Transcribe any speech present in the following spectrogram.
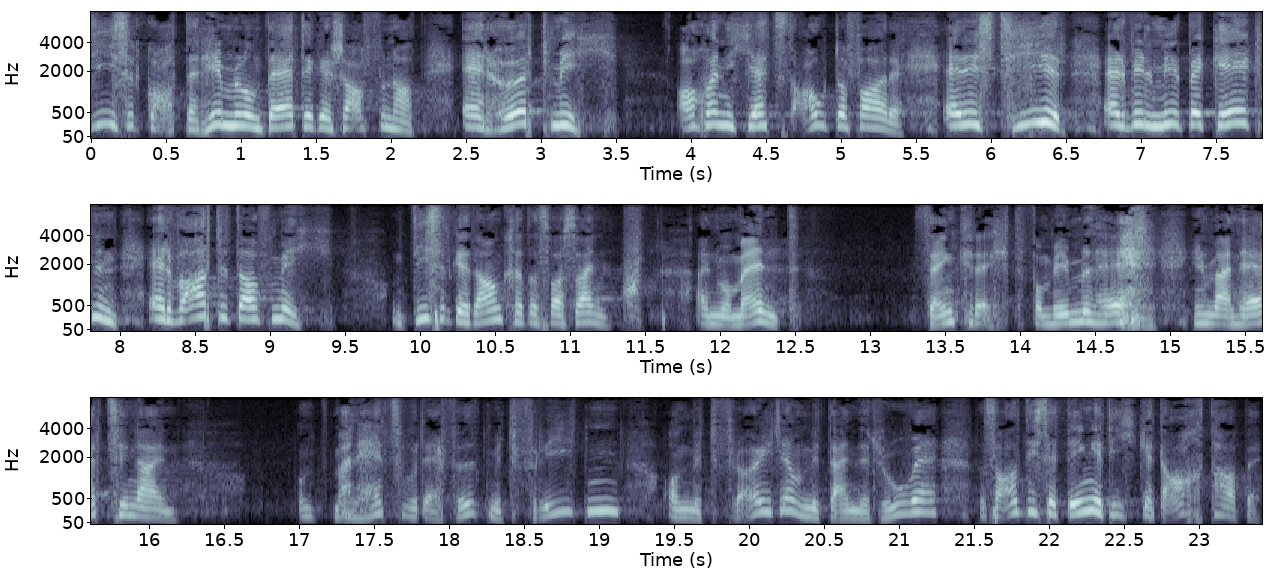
Dieser Gott, der Himmel und Erde geschaffen hat. Er hört mich. Auch wenn ich jetzt Auto fahre. Er ist hier. Er will mir begegnen. Er wartet auf mich. Und dieser Gedanke, das war so ein, ein Moment, senkrecht vom Himmel her in mein Herz hinein. Und mein Herz wurde erfüllt mit Frieden und mit Freude und mit einer Ruhe, dass all diese Dinge, die ich gedacht habe,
